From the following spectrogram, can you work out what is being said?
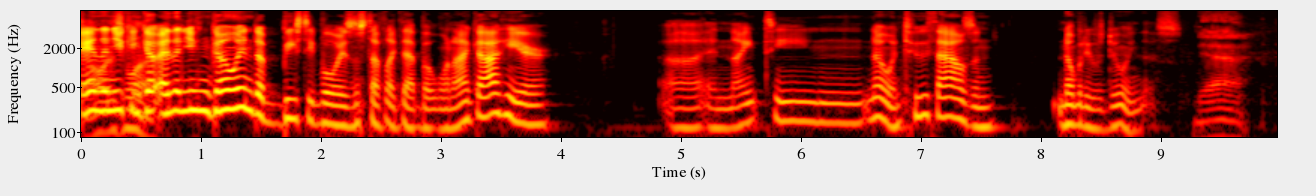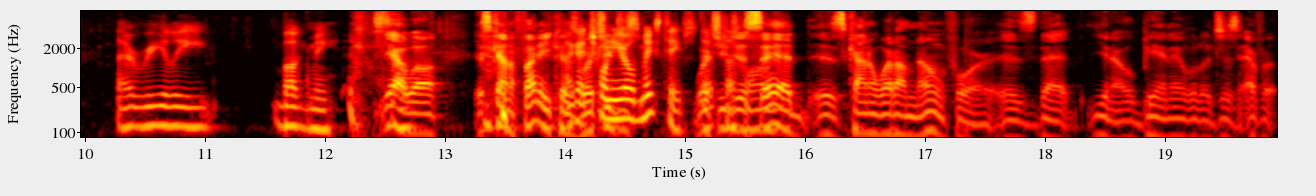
and then always you can one. go, and then you can go into Beastie Boys and stuff like that. But when I got here, uh, in nineteen, no, in two thousand, nobody was doing this. yeah, That really bugged me. yeah. Well, it's kind of funny I because got what you twenty year old just- mixtapes. what you just on. said is kind of what I'm known for is that you know being able to just effort,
